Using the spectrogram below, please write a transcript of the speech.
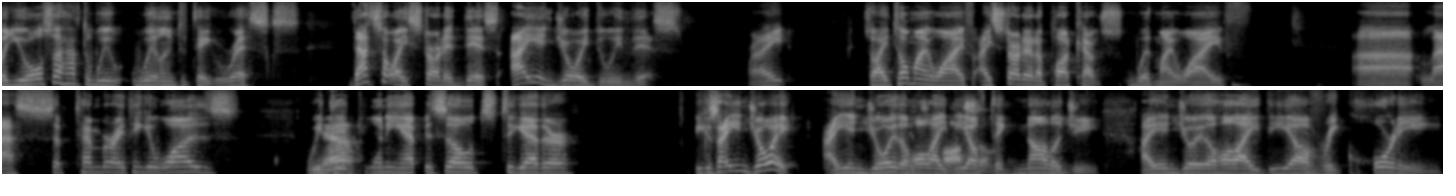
but you also have to be willing to take risks that's how i started this i enjoy doing this right so i told my wife i started a podcast with my wife uh last september i think it was we yeah. did 20 episodes together because i enjoy it i enjoy the it's whole idea awesome. of technology i enjoy the whole idea of recording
